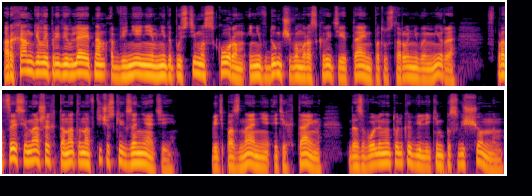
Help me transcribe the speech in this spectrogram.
Архангелы предъявляют нам обвинение в недопустимо скором и невдумчивом раскрытии тайн потустороннего мира в процессе наших тонатонавтических занятий. Ведь познание этих тайн дозволено только великим посвященным.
